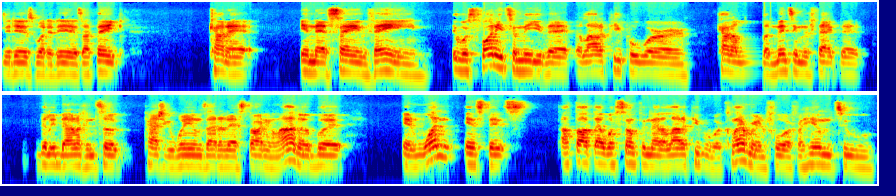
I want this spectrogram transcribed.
it is what it is. I think kind of in that same vein, it was funny to me that a lot of people were kind of lamenting the fact that Billy Donovan took Patrick Williams out of that starting lineup. But in one instance, I thought that was something that a lot of people were clamoring for, for him to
